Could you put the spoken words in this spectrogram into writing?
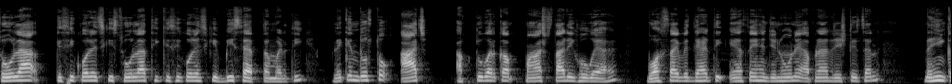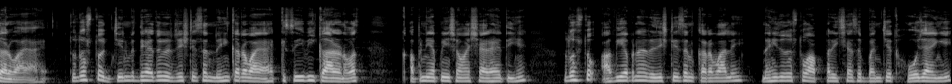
सोलह किसी कॉलेज की सोलह थी, किसी कॉलेज की बीस सेप्टेम्बर थी। लेकिन दोस्तों, आज अक्टूबर का पाँच तारीख हो गया है। बहुत सारे विद्यार्थी ऐसे हैं जिन्होंने अपना रजिस्ट्रेशन नहीं करवाया है। तो दोस्तों, जिन विद्यार्थियों ने रजिस्ट्रेशन नहीं करवाया है, किसी भी कारणवश अपनी अपनी समस्या रहती हैं तो दोस्तों, अभी अपना रजिस्ट्रेशन करवा लें। नहीं तो दोस्तों, आप परीक्षा से वंचित हो जाएँगे।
